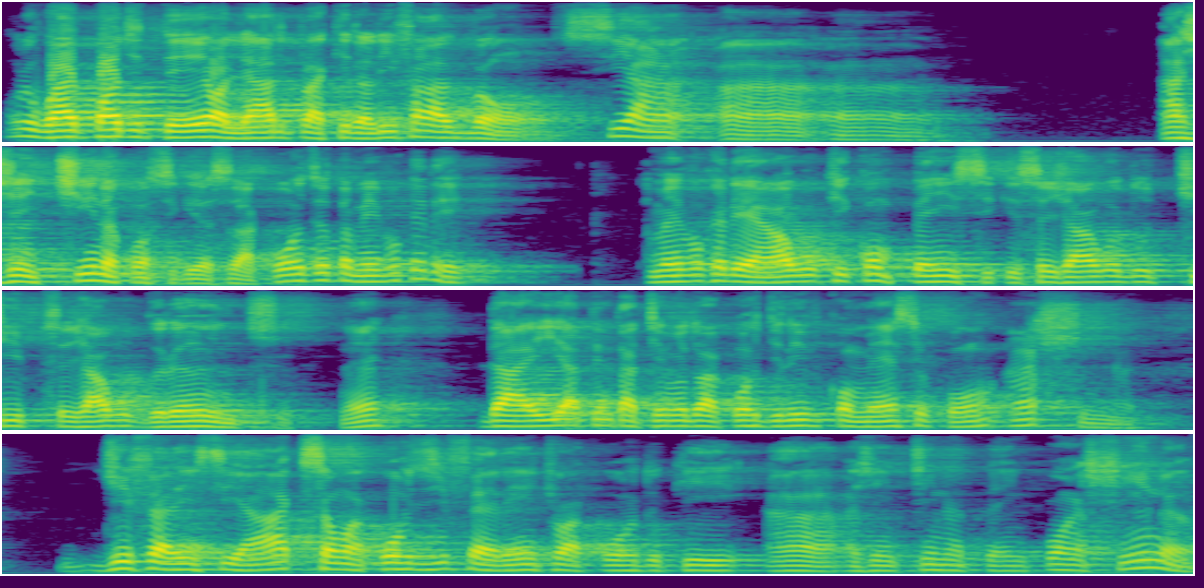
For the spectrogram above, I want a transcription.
O Uruguai pode ter olhado para aquilo ali e falado: bom, se a, a, a Argentina conseguir esses acordos, eu também vou querer. Também vou querer algo que compense, que seja algo do tipo, seja algo grande, né? Daí a tentativa do acordo de livre comércio com a China. Diferenciar que são acordos diferentes o acordo que a Argentina tem com a China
